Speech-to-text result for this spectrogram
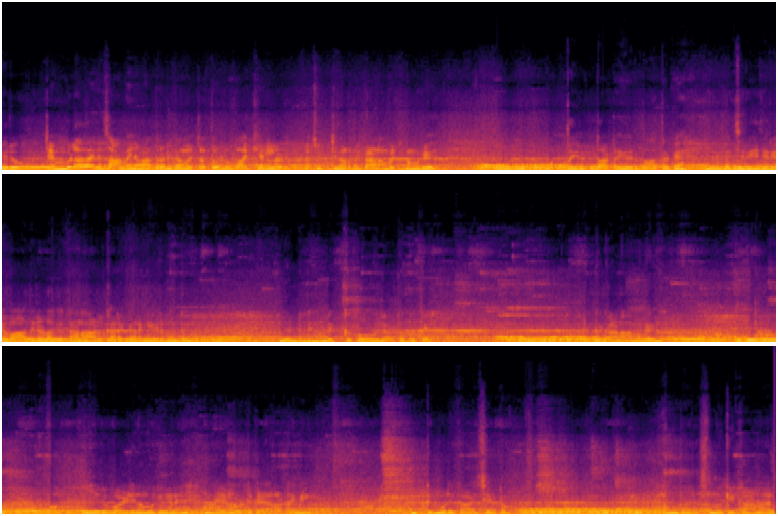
ഈ ഒരു ടെമ്പിൾ അതായത് സാമീനെ മാത്രം എടുക്കാൻ പറ്റത്തുള്ളൂ. ബാക്കിയെല്ലാം എടുക്കാം. ചുറ്റി നടന്ന് കാണാൻ പറ്റും നമുക്ക്. മൊത്തം ഇരുട്ടാട്ടോ ഈ ഒരു ഭാഗത്തൊക്കെ. ഇതൊക്കെ ചെറിയ ചെറിയ വാതിലുകളൊക്കെ കാണാൻ ആൾക്കാരൊക്കെ ഇറങ്ങി വരുന്നുണ്ട്. ഇതുണ്ടല്ലേ ഇവിടെയൊക്കെ കോവിലാട്ടോ ഇതൊക്കെ. ഇതൊക്കെ കാണാം നമുക്ക്. അപ്പം ഈ ഒരു വഴി നമുക്കിങ്ങനെ മേളിലോട്ട് കയറാട്ടോ ഇനി. അടിപൊളി കാഴ്ച കേട്ടോ എന്താ രസം നോക്കി കാണാൻ.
